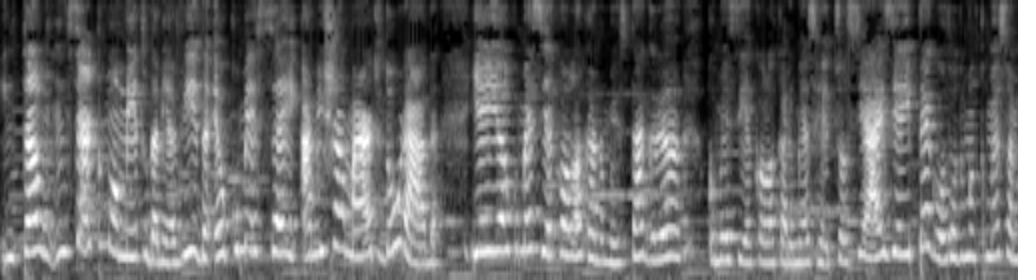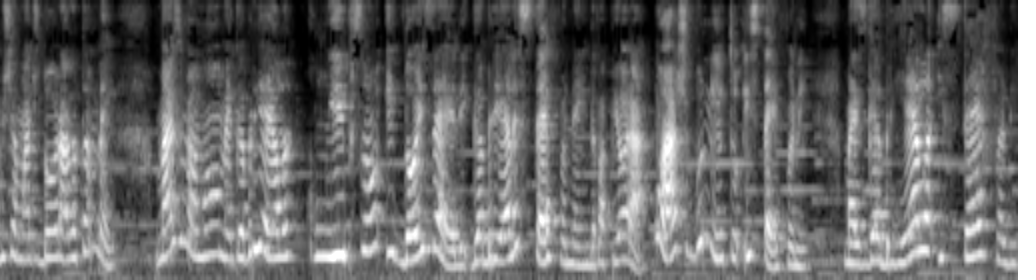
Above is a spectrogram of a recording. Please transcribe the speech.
Então, em certo momento da minha vida, eu comecei a me chamar de Dourada. E aí eu comecei a colocar no meu Instagram, comecei a colocar nas minhas redes sociais e aí pegou, todo mundo começou a me chamar de Dourada também. Mas o meu nome é Gabriela, com Y e dois L. Gabriela Stephanie ainda, pra piorar. Eu acho bonito Stephanie, mas Gabriela Stephanie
